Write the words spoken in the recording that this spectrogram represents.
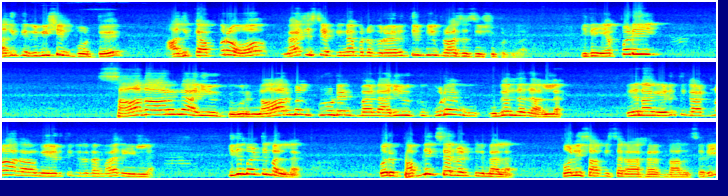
அதுக்கு ரிவிஷன் போட்டு அதுக்கப்புறம் மேஜிஸ்ட்ரேட் என்ன பண்ண போறாரு? திருப்பியும் ப்ராசஸ் இஷ்யூ பண்ணுவார். இது எப்படி சாதாரண அறிவுக்கு ஒரு நார்மல் ப்ரூடென்ட் மேன் அறிவுக்கு கூட உகந்தது அல்ல. இதை நாங்க எடுத்து காட்டினோம் அதை அவங்க எடுத்துக்கிறத மாதிரி இல்லை. இது மட்டுமல்ல ஒரு பப்ளிக் சர்வெண்ட்டுக்கு மேல போலீஸ் ஆஃபீஸராக இருந்தாலும் சரி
